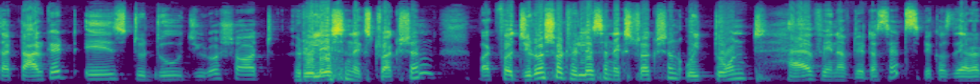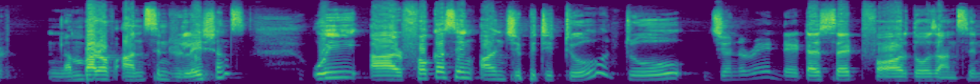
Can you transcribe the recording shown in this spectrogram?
the target is to do zero shot relation extraction. But for zero shot relation extraction, we don't have enough data sets because there are number of unseen relations. We are focusing on GPT-2 to generate data set for those unseen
